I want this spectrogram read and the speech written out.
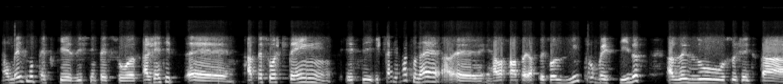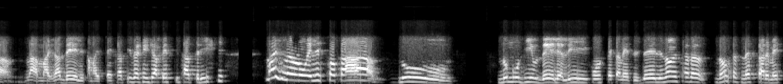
Ao mesmo tempo que existem pessoas, a gente, é, as pessoas têm esse estereótipo, né, é, em relação às pessoas introvertidas, às vezes o sujeito está mais já dele, está mais pensativo, a gente já pensa que está triste, mas não, ele só tá no. no mundinho dele ali, com os pensamentos dele, não, não necessariamente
